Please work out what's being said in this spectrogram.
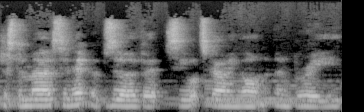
Just immerse in it, observe it, see what's going on, and breathe.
